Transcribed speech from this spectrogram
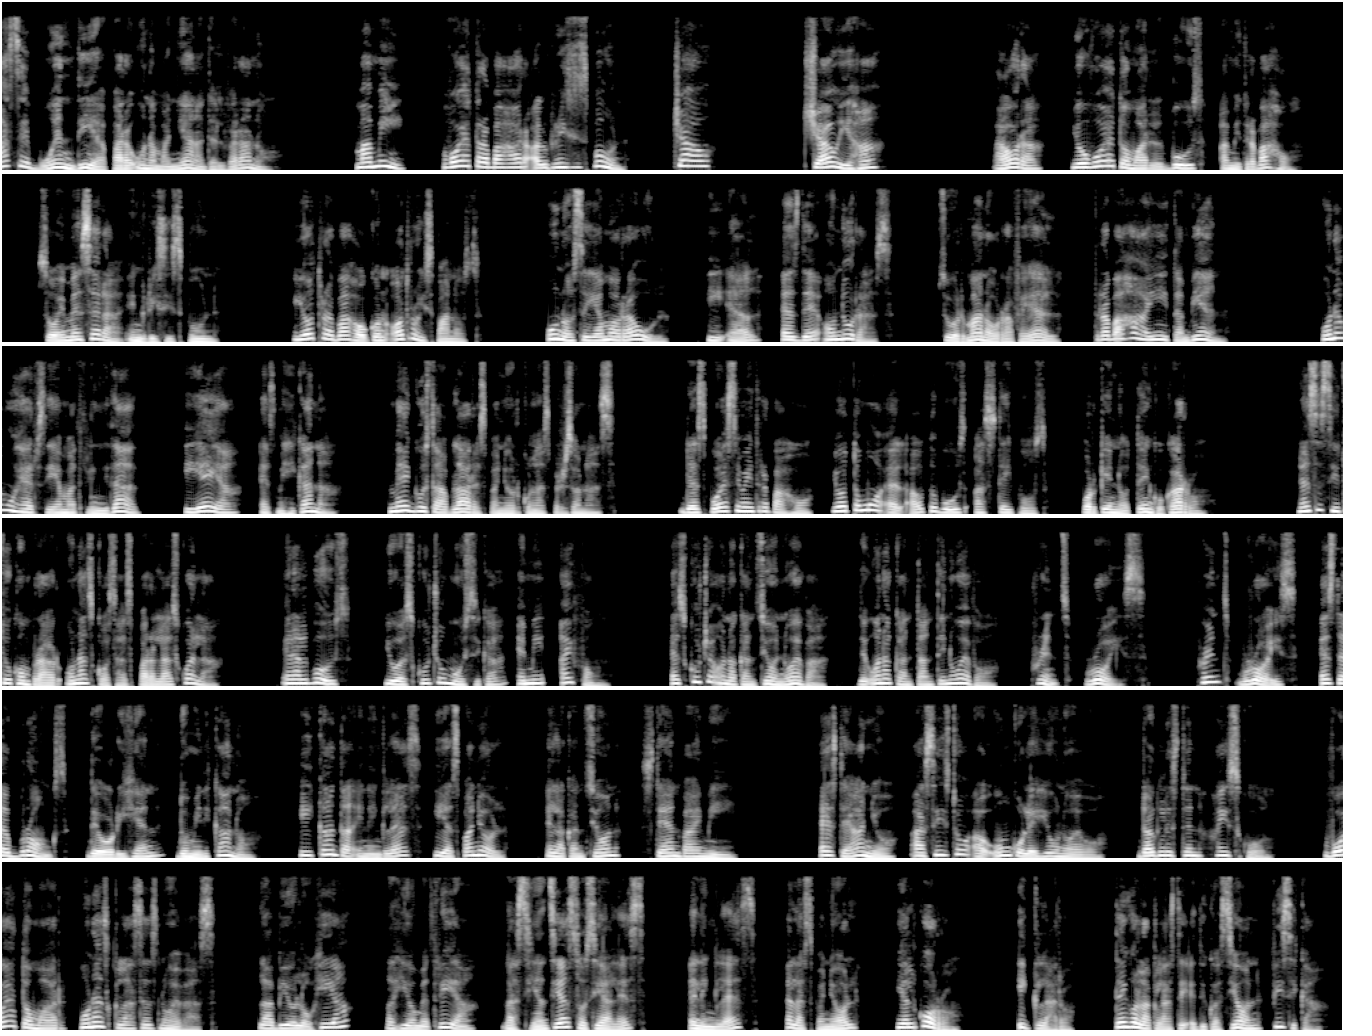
Hace buen día para una mañana del verano. Mami, voy a trabajar al Greasy Spoon. Chao. Chao, hija. Ahora yo voy a tomar el bus a mi trabajo. Soy mesera en Greasy Spoon. Yo trabajo con otros hispanos. Uno se llama Raúl y él es de Honduras. Su hermano Rafael trabaja ahí también. Una mujer se llama Trinidad y ella es mexicana. Me gusta hablar español con las personas. Después de mi trabajo, yo tomo el autobús a Staples porque no tengo carro. Necesito comprar unas cosas para la escuela. En el bus, yo escucho música en mi iPhone. Escucho una canción nueva de una cantante nuevo, Prince Royce. Prince Royce es del Bronx, de origen dominicano, y canta en inglés y español en la canción Stand By Me. Este año asisto a un colegio nuevo, Douglaston High School. Voy a tomar unas clases nuevas, la biología, la geometría, las ciencias sociales, el inglés, el español y el coro. Y claro, tengo la clase de educación física.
